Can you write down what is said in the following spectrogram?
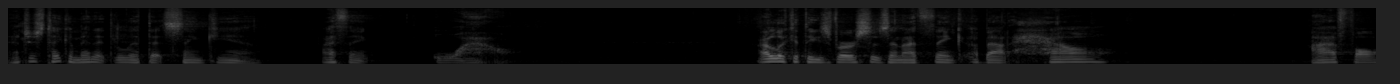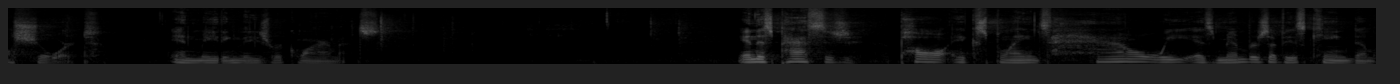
Now just take a minute to let that sink in. I think, wow. I look at these verses and I think about how I fall short in meeting these requirements. In this passage, Paul explains how we, as members of his kingdom,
